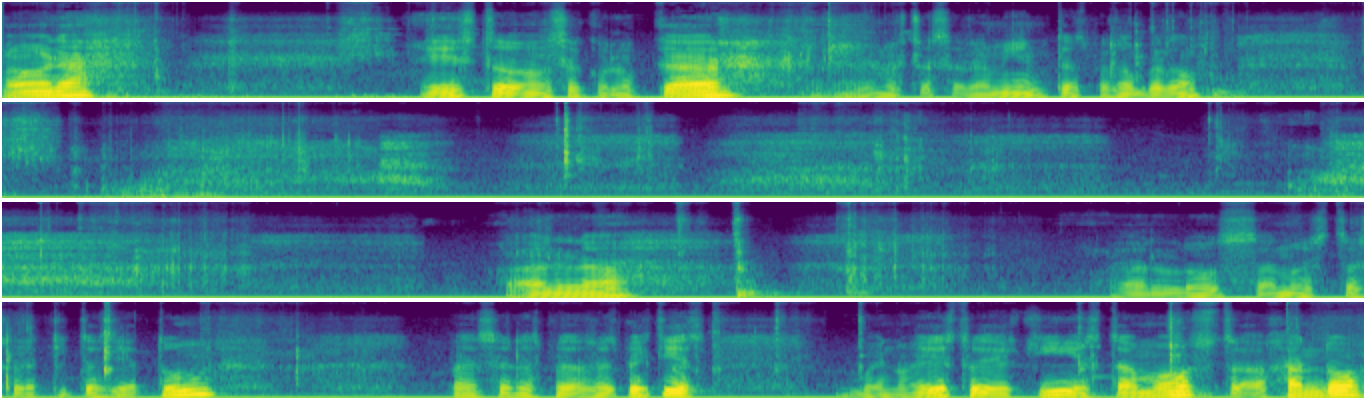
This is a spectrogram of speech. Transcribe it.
Ahora esto vamos a colocar nuestras herramientas perdón perdón. A a los a nuestras latitas de atún para hacer las pruebas respectivas. Bueno esto de aquí estamos trabajando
